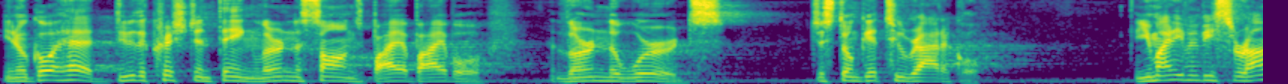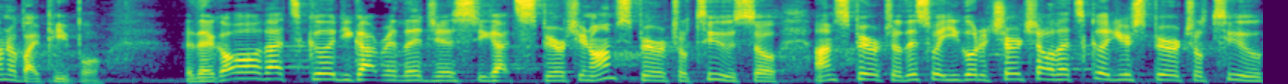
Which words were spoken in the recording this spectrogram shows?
You know, go ahead, do the Christian thing, learn the songs, buy a Bible, learn the words. Just don't get too radical. You might even be surrounded by people they go, oh, that's good. You got religious. You got spiritual. You know, I'm spiritual too. So I'm spiritual this way. You go to church. Oh, that's good. You're spiritual too.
